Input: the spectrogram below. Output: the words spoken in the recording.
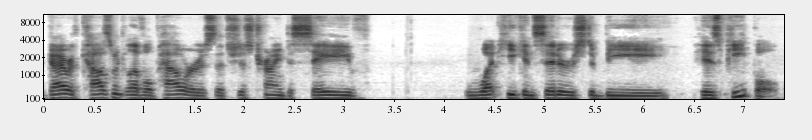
a guy with cosmic level powers that's just trying to save what he considers to be his people.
